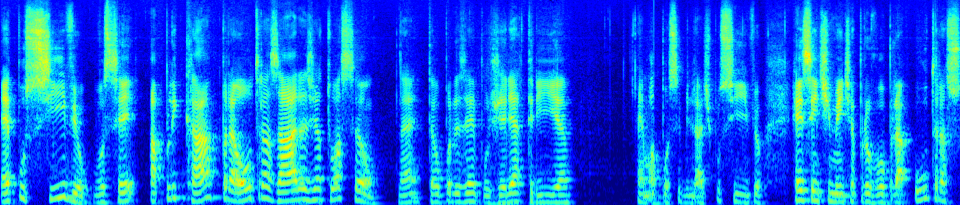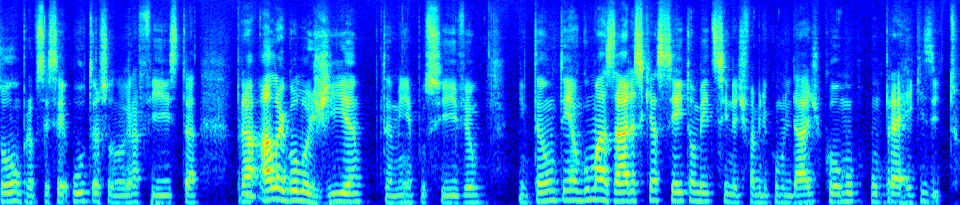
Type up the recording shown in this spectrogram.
é possível você aplicar para outras áreas de atuação. Né? Então, por exemplo, geriatria, é uma possibilidade possível. Recentemente aprovou para ultrassom, para você ser ultrassonografista, para alergologia também é possível. Então, tem algumas áreas que aceitam a medicina de família e comunidade como um pré-requisito.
